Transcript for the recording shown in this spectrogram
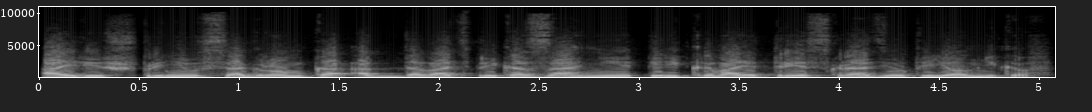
Айриш принялся громко отдавать приказания, перекрывая треск радиоприемников.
